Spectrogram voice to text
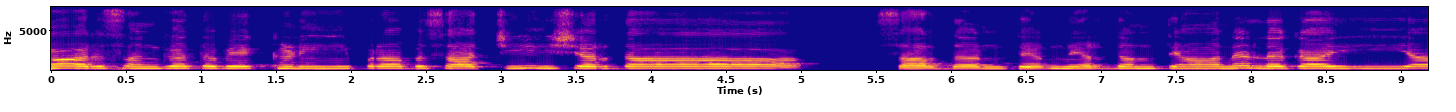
ਹਰ ਸੰਗਤ ਵੇਖਣੀ ਪ੍ਰਭ ਸਾਚੀ ਸ਼ਰਦਾ ਸਰਦਨ ਤੇ ਨਿਰਦਨ ਧਿਆਨ ਲਗਾਈਆ।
